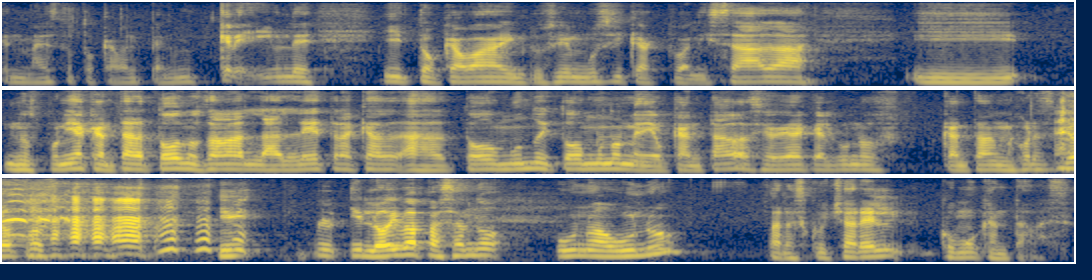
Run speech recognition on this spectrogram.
el maestro tocaba el piano increíble y tocaba inclusive música actualizada y nos ponía a cantar a todos, nos daba la letra a, todo el mundo y todo el mundo medio cantaba, se veía que algunos cantaban mejores que otros. y, y lo iba pasando uno a uno para escuchar él cómo cantabas.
